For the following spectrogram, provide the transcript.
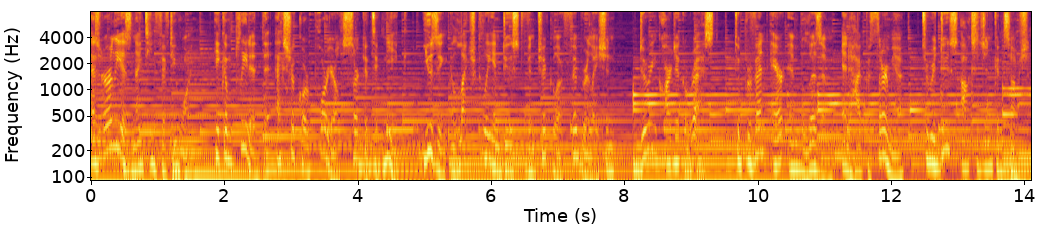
As early as 1951, he completed the extracorporeal circuit technique using electrically induced ventricular fibrillation during cardiac arrest to prevent air embolism and hypothermia to reduce oxygen consumption.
